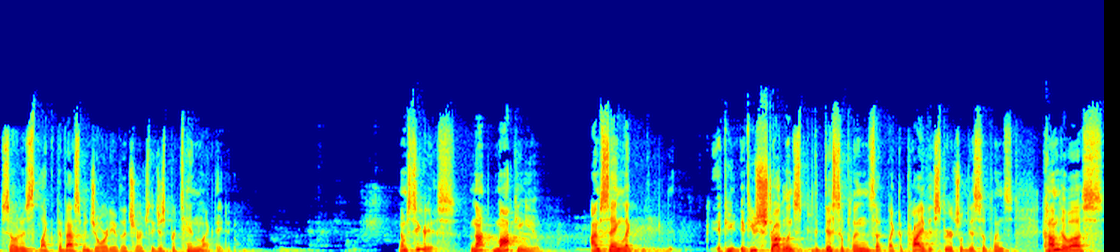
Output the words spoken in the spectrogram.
so does like the vast majority of the church. They just pretend like they do. I'm serious. I'm not mocking you. I'm saying like if you if you struggle in the disciplines, like the private spiritual disciplines, come to us.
